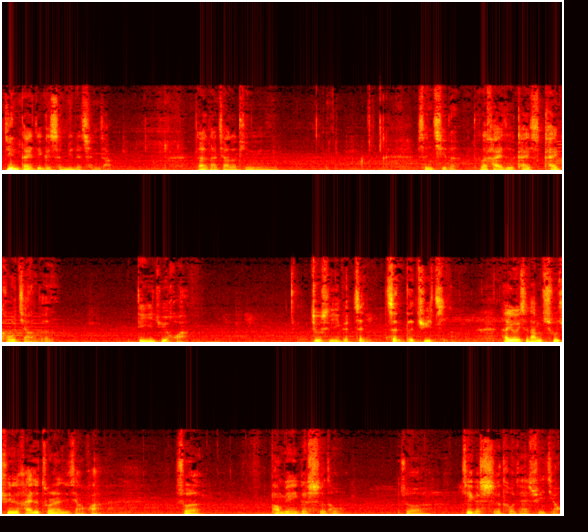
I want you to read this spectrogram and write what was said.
静待这个生命的成长。但是他讲的挺。神奇的，他的孩子开始开口讲的第一句话，就是一个整整的句子。他有一次他们出去，那个孩子突然就讲话，说旁边一个石头，说这个石头在睡觉，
